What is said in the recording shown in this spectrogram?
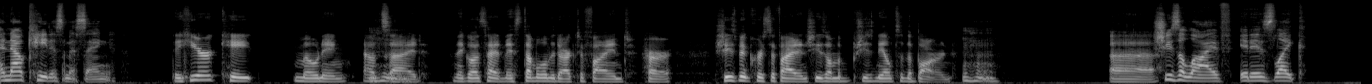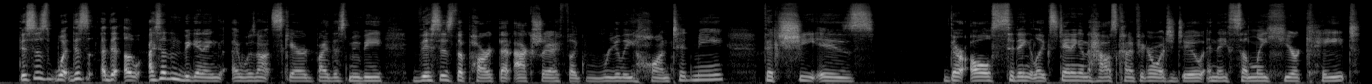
and now Kate is missing. They hear Kate moaning Mm-hmm. outside, and they go outside and they stumble in the dark to find her. She's been crucified and she's on the she's nailed to the barn. Mm-hmm. Uh, she's alive. It is like this is what this uh, I said in the beginning I was not scared by this movie. This is the part that actually I feel like really haunted me that she is they're all sitting like standing in the house kind of figuring out what to do and they suddenly hear Kate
